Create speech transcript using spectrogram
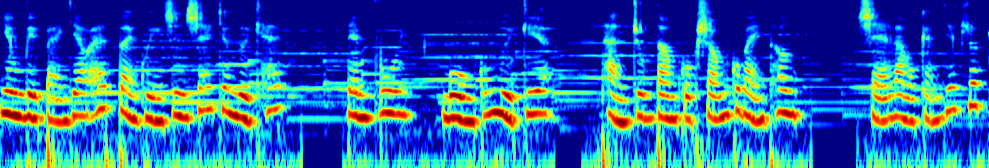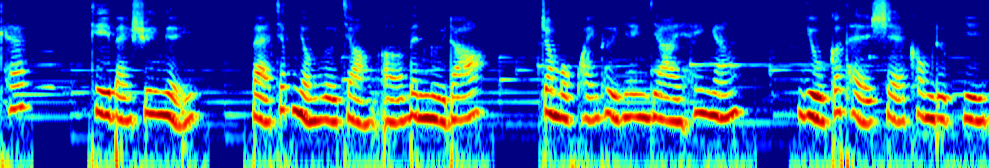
nhưng việc bạn giao hết toàn quyền sinh sát cho người khác, đem vui, buồn của người kia thành trung tâm cuộc sống của bản thân sẽ là một cảm giác rất khác khi bạn suy nghĩ và chấp nhận lựa chọn ở bên người đó trong một khoảng thời gian dài hay ngắn, dù có thể sẽ không được gì.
